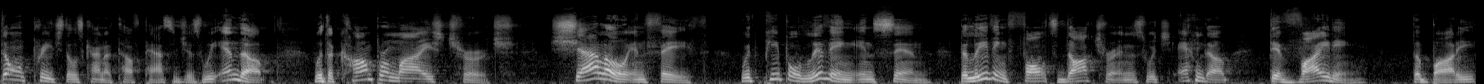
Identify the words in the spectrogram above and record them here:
don't preach those kind of tough passages, we end up with a compromised church, shallow in faith, with people living in sin, believing false doctrines which end up dividing the body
